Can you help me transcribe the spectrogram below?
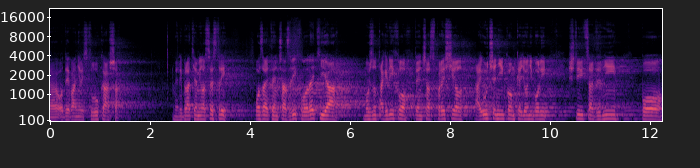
od Evangelistu Lukáša. Milí bratia, milé sestry, ozaj ten čas rýchlo letí a možno tak rýchlo ten čas prešiel aj učeníkom, keď oni boli 40 dní po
